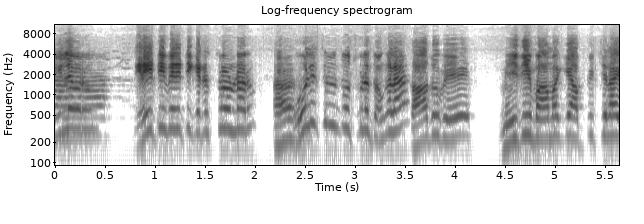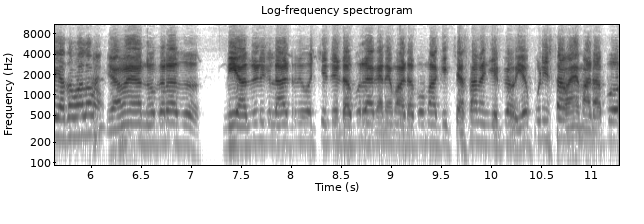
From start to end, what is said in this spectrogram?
వీళ్ళెవరు? వెరైటీ వెరైటీ గెటస్తూ ఉన్నారు. పోలీసులను తోచుకునే దొంగలా? కాదు బే మీది మామకి అప్పించిన ఎదవలం ఏమయ్యా నువ్వురాజు మీ అల్లుడికి లాటరీ వచ్చింది డబ్బు రాగానే మా డబ్బు మాకు ఇచ్చేస్తానని చెప్పావు. ఎప్పుడు ఇస్తావా మా డబ్బు?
